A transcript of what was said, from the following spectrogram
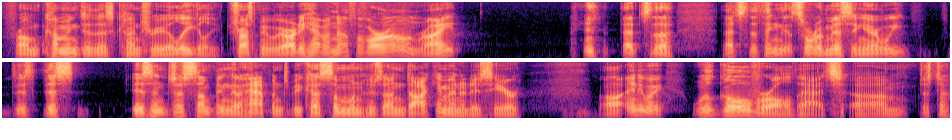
from coming to this country illegally. Trust me, we already have enough of our own, right? that's the that's the thing that's sort of missing here. We this this isn't just something that happens because someone who's undocumented is here. Uh, anyway, we'll go over all that. Um, just a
